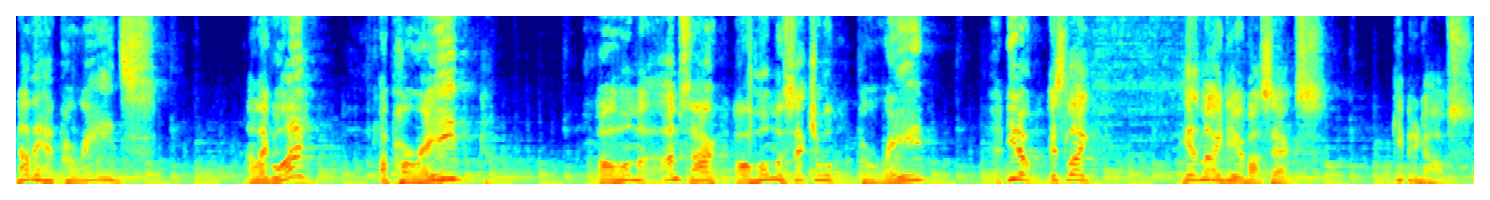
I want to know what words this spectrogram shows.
Now they have parades. I'm like, what? A parade? A homo, I'm sorry, a homosexual parade? You know, it's like, here's my idea about sex. Keep it in your house.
